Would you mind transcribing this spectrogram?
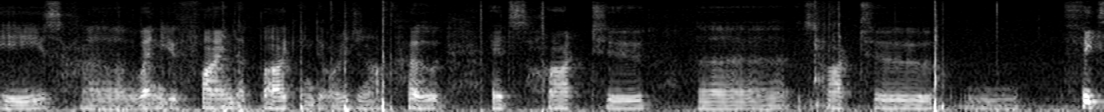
is uh, when you find a bug in the original code, it's hard to uh, it's hard to um, fix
